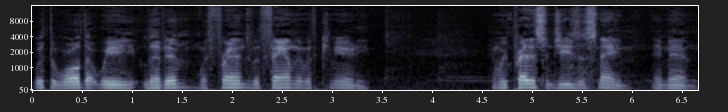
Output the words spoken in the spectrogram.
with the world that we live in, with friends, with family, with community. And we pray this in Jesus' name. Amen.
